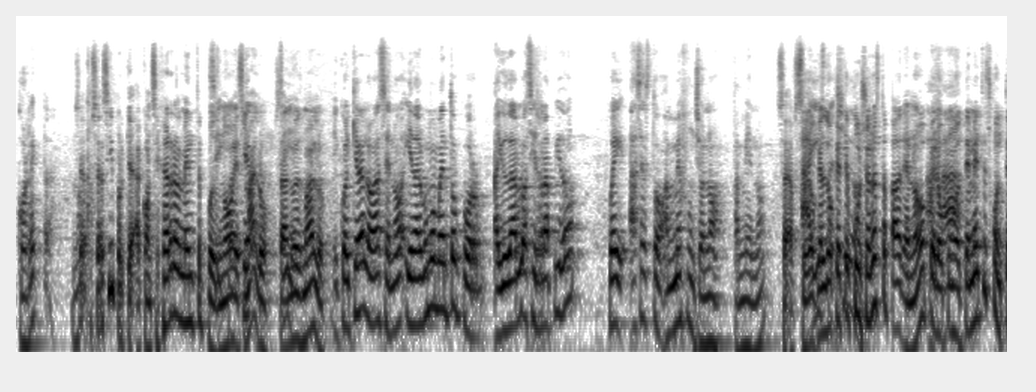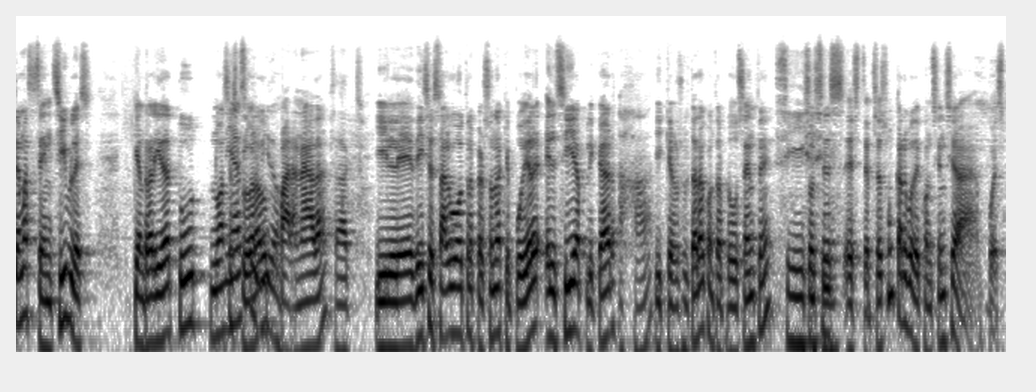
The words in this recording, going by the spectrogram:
correcta. O ¿no? sea, o sea, sí, porque aconsejar realmente pues Sí, no es malo. O sea, sí. no es malo. Y cualquiera lo hace, ¿no? Y en algún momento por ayudarlo así rápido, güey, haz esto. A mí me funcionó también, ¿no? O sea, si lo que, lo que te funcionó está padre, ¿no? Pero Ajá. cuando te metes con temas sensibles que en realidad tú no has explorado vivido. para nada Exacto. y le dices algo a otra persona que pudiera él sí aplicar Ajá. y que resultara contraproducente, Sí, sí, entonces sí. este pues es un cargo de conciencia pues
